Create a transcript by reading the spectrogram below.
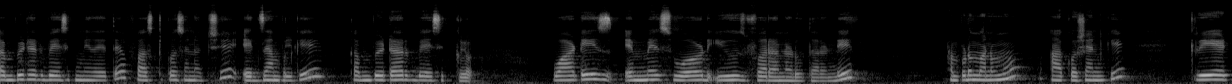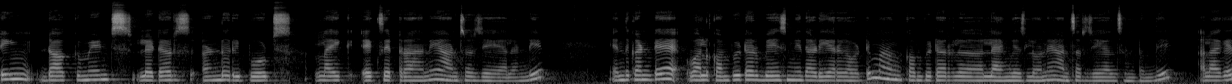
కంప్యూటర్ బేసిక్ మీద అయితే ఫస్ట్ క్వశ్చన్ వచ్చి ఎగ్జాంపుల్కి కంప్యూటర్ బేసిక్లో what is MS Word use for అని అడుగుతారండి. అప్పుడు మనము ఆ క్వశ్చన్కి creating documents letters and reports like etcetera అని ఆన్సర్ చేయాలండి. ఎందుకంటే వాళ్ళు కంప్యూటర్ బేస్ మీద అడిగారు కాబట్టి మనం కంప్యూటర్ లాంగ్వేజ్లోనే ఆన్సర్ చేయాల్సి ఉంటుంది. అలాగే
